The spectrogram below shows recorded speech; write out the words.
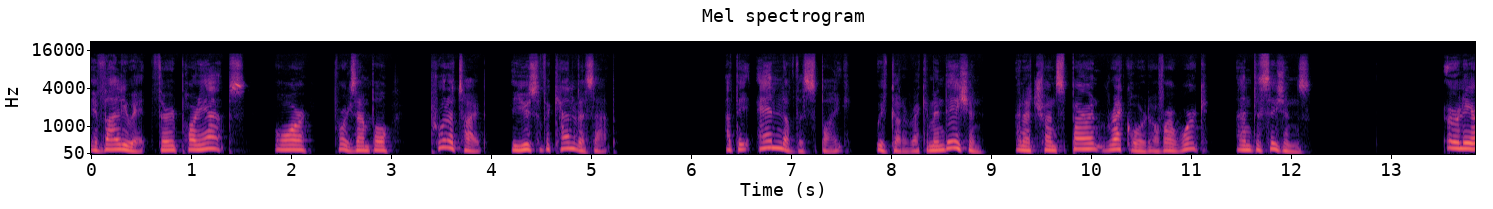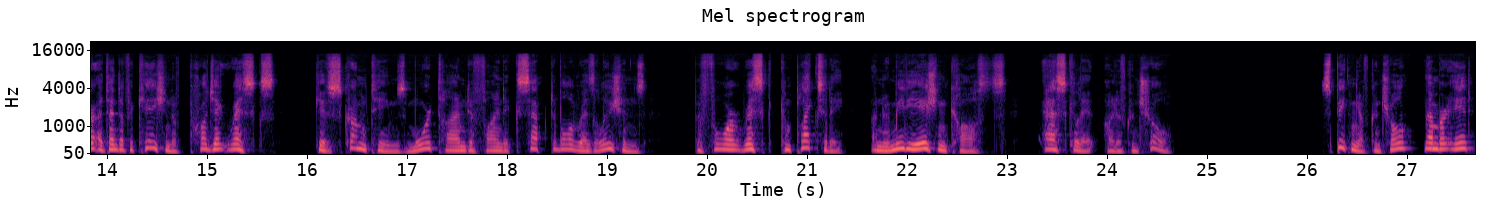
evaluate third party apps, or, for example, prototype the use of a Canvas app. At the end of the spike, we've got a recommendation and a transparent record of our work and decisions. Earlier identification of project risks gives Scrum teams more time to find acceptable resolutions before risk complexity and remediation costs escalate out of control. Speaking of control, number eight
